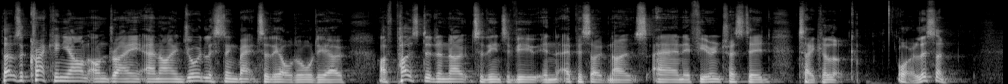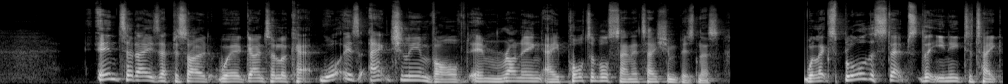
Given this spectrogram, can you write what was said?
That was a cracking yarn, Andre, and I enjoyed listening back to the old audio. I've posted a note to the interview in the episode notes, and if you're interested, take a look or a listen. In today's episode, we're going to look at what is actually involved in running a portable sanitation business. We'll explore the steps that you need to take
